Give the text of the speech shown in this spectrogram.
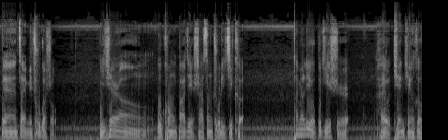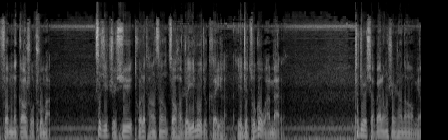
便再也没出过手，一切让悟空、八戒、沙僧处理即可。他们力有不及时，还有天庭和佛门的高手出马。自己只需驮着唐僧走好这一路就可以了，也就足够完满了。这就是小白龙身上的奥妙。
